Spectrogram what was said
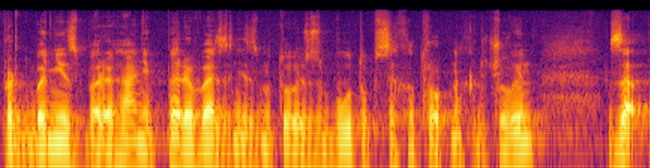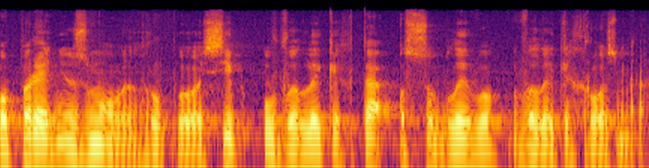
придбанні, зберіганні, перевезенні з метою збуту психотропних речовин за попередньою змовою групою осіб у великих та особливо великих розмірах.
